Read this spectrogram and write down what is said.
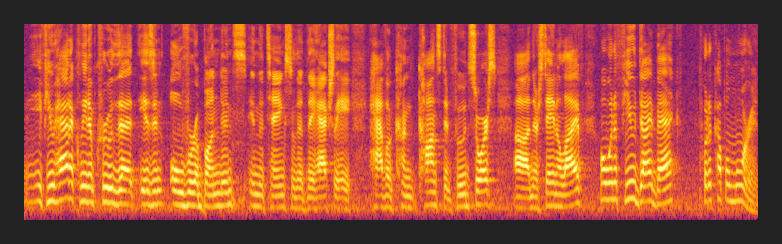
if you had a cleanup crew that isn't overabundance in the tank so that they actually have a con- constant food source uh, and they're staying alive, well, when a few die back, put a couple more in.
